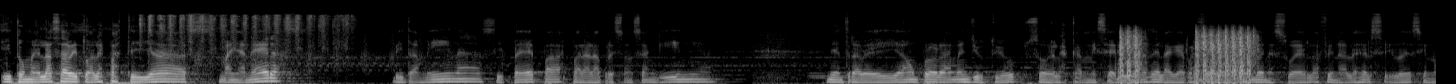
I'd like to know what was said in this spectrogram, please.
y tomé las habituales pastillas mañaneras vitaminas y pepas para la presión sanguínea, mientras veía un programa en YouTube sobre las carnicerías de la guerra federal en Venezuela a finales del siglo XIX.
